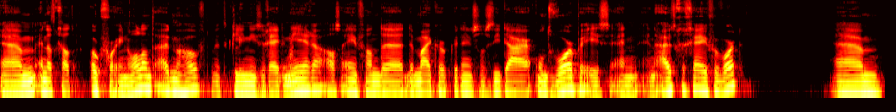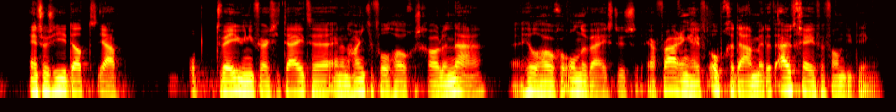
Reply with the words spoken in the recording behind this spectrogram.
Um, en dat geldt ook voor in Holland uit mijn hoofd, met klinisch redeneren als een van de, de microcredentials die daar ontworpen is en, en uitgegeven wordt. Um, en zo zie je dat ja, op twee universiteiten en een handjevol hogescholen na uh, heel hoger onderwijs dus ervaring heeft opgedaan met het uitgeven van die dingen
